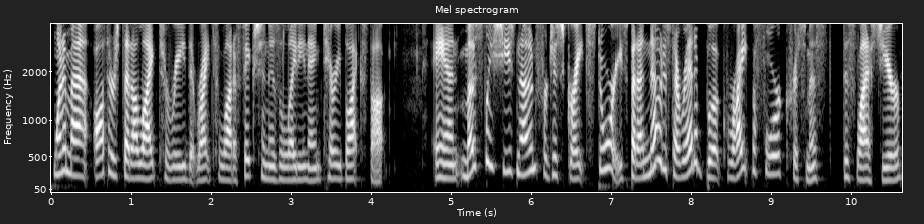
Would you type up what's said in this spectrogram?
One of my authors that I like to read that writes a lot of fiction is a lady named Terri Blackstock. And mostly she's known for just great stories. But I noticed I read a book right before Christmas this last year.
